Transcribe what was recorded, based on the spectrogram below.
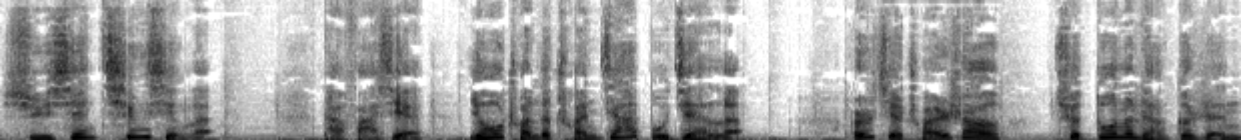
许仙清醒了，他发现摇船的船家不见了，而且船上却多了两个人，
